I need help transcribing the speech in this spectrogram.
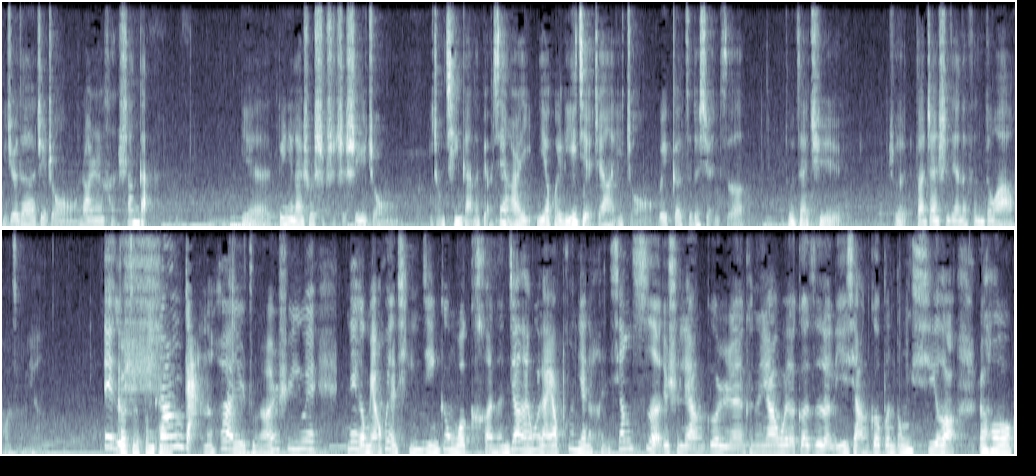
你觉得这种让人很伤感，也对你来说是不是只是一种一种情感的表现而已？你也会理解这样一种为各自的选择都在去说短暂时间的奋斗啊，或怎么样？那个伤感的话，就主要是因为那个描绘的情景跟我可能将来未来要碰见的很相似，就是两个人可能要为了各自的理想各奔东西了，然后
